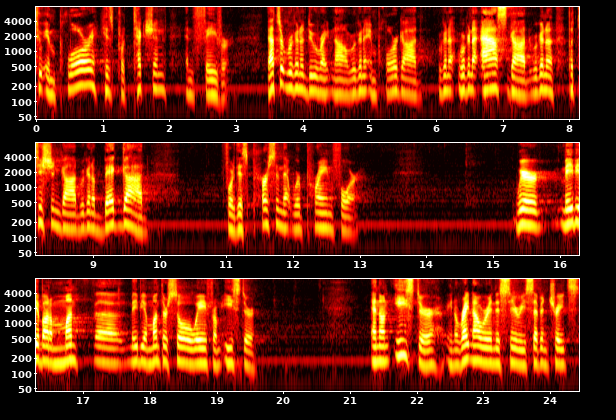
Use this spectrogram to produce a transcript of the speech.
to implore His protection and favor. That's what we're going to do right now. We're going to implore God. We're going to, we're going to ask God. We're going to petition God. We're going to beg God for this person that we're praying for. We're maybe about a month, uh, maybe a month or so away from Easter. And on Easter, you know, right now we're in this series, Seven Traits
